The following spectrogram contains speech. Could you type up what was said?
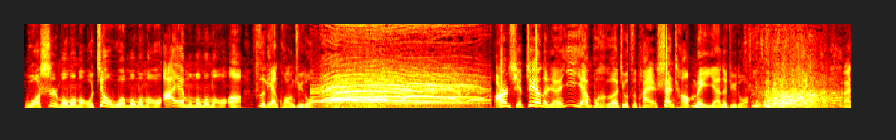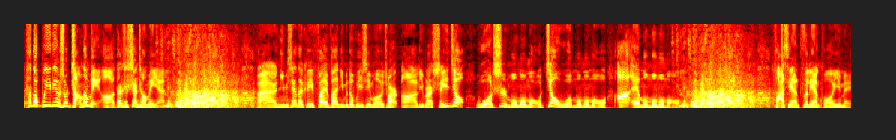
我是某某某，叫我某某某，I am 某某某啊，自恋狂居多，而且这样的人一言不合就自拍，擅长美颜的居多。哎，他倒不一定说长得美啊，但是擅长美颜。哎，你们现在可以翻一翻你们的微信朋友圈啊，里边谁叫我是某某某，叫我某某某，R M 某某某，发现自恋狂一枚。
